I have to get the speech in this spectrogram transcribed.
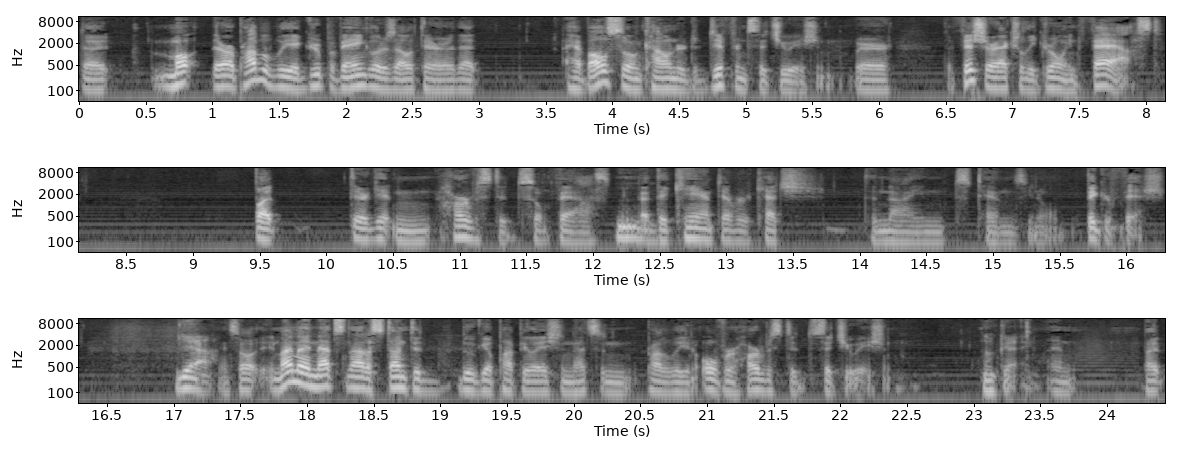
The mo- there are probably a group of anglers out there that have also encountered a different situation where the fish are actually growing fast, but they're getting harvested so fast hmm. that they can't ever catch the nines, tens, you know, bigger fish. Yeah. And so, in my mind, that's not a stunted bluegill population. That's in probably an over harvested situation. Okay. And But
